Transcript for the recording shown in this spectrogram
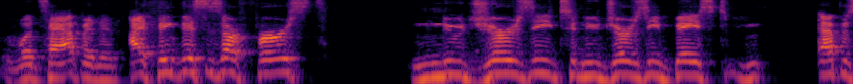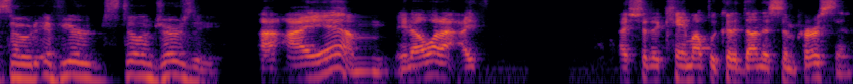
What's happening? I think this is our first New Jersey to New Jersey based episode if you're still in Jersey. I, I am. You know what? I I should have came up. We could have done this in person.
